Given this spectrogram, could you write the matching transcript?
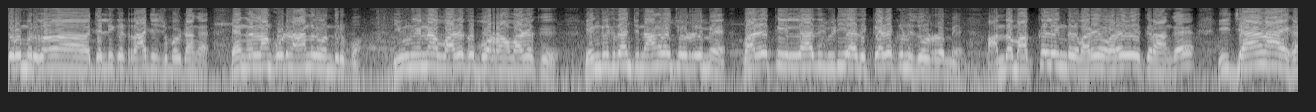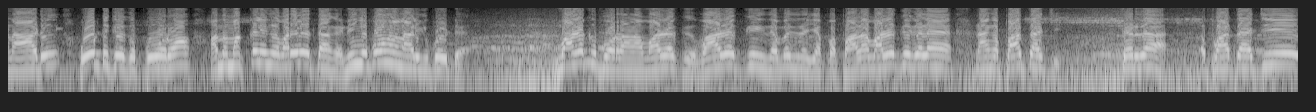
துறைமுருகனும் ஜல்லிக்கட்டு ராஜேஷ் போயிட்டாங்க. எங்கெல்லாம் கூட நாங்களும் வந்திருப்போம். இவனு என்ன வழக்கு போடுறான் வழக்கு? எங்களுக்கு தான் நாங்கள் தான் சொல்கிறோமே வழக்கு இல்லாது விடியாது கிழக்குன்னு சொல்கிறோமே அந்த மக்கள் எங்களை வரைய வரவேற்கிறாங்க. ஜனநாயக நாடு ஓட்டு கேட்க போகிறோம் அந்த மக்கள் எங்களை வரவேற்றாங்க. நீங்கள் போங்க நாளைக்கு போயிட்டு. வழக்கு போடுறானா வழக்கு. வழக்கு இந்த மாதிரி எப்போ பல வழக்குகளை நாங்கள் பார்த்தாச்சு. சரிதா பார்த்தாச்சு.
